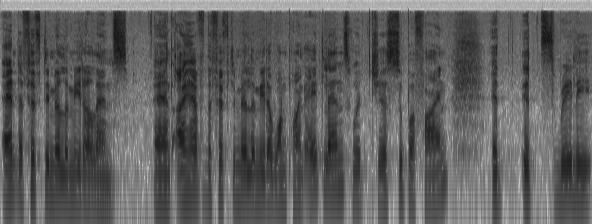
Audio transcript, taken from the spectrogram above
and a 50 millimeter lens. And I have the 50 millimeter 1.8 lens, which is super fine. It, it's really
